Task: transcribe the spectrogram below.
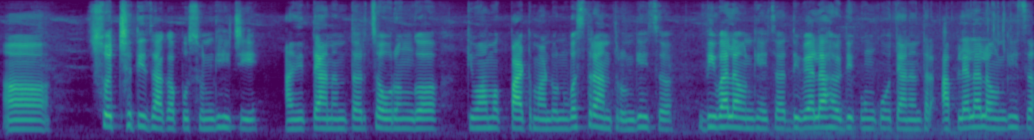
स्वच्छती स्वच्छ ती जागा पुसून घ्यायची आणि त्यानंतर चौरंग किंवा मग पाट मांडून वस्त्र अंतरून घ्यायचं दिवा लावून घ्यायचा दिव्याला हळदी कुंकू त्यानंतर आपल्याला लावून घ्यायचं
